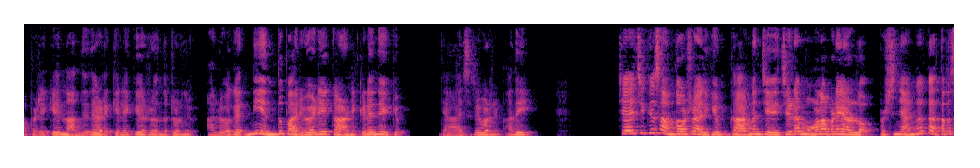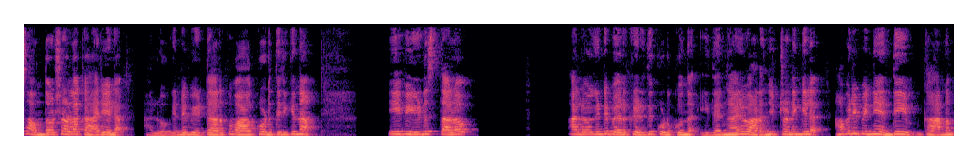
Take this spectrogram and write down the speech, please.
അപ്പോഴേക്ക് നന്ദിത ഇടയ്ക്കിലേക്ക് കയറി വന്നിട്ട് പറഞ്ഞു അലോക നീ എന്ത് പരിപാടിയെ കാണിക്കണേന്ന് ചോദിക്കും. രാജശ്രീ പറഞ്ഞു അതെ ചേച്ചിക്ക് സന്തോഷമായിരിക്കും കാരണം ചേച്ചിയുടെ മോൾ അവിടെയാണല്ലോ. പക്ഷെ ഞങ്ങൾക്ക് അത്ര സന്തോഷമുള്ള കാര്യമല്ല. അലോകിന്റെ വീട്ടുകാർക്ക് വാക്ക് കൊടുത്തിരിക്കുന്ന ഈ വീട് സ്ഥലം അലോകിന്റെ പേർക്ക് എഴുതി കൊടുക്കുന്ന. ഇതെങ്ങാനും അറിഞ്ഞിട്ടുണ്ടെങ്കിൽ അവർ പിന്നെ എന്ത് ചെയ്യും? കാരണം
